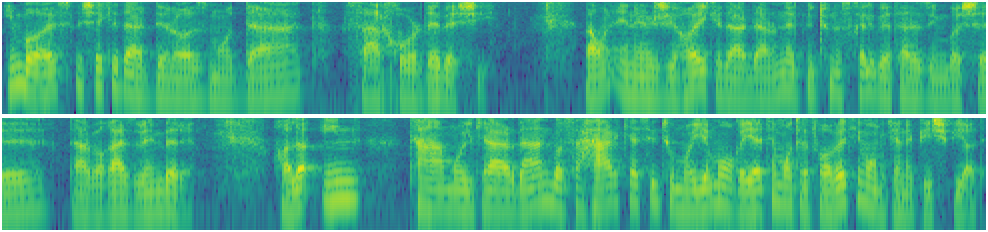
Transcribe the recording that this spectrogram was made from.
این باعث میشه که در دراز مدت سرخورده بشی. و اون انرژی هایی که در درونت می‌تونست خیلی بهتر از این باشه در واقع از بین بره. حالا این تحمل کردن واسه هر کسی تو یه موقعیت متفاوتی ممکنه پیش بیاد.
